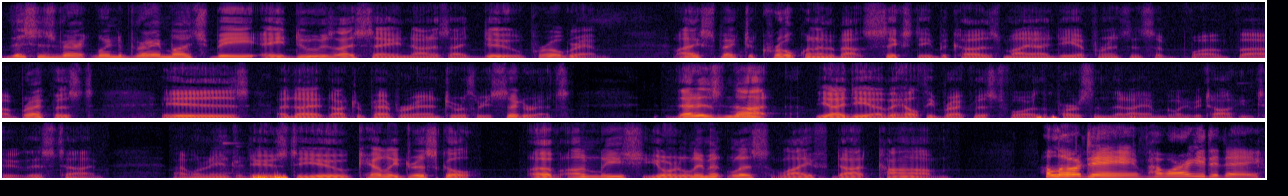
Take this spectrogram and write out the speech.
this is very, going to very much be a do as I say, not as I do program. I expect to croak when I'm about 60 because my idea, for instance, of, of uh, breakfast is a Diet Dr. Pepper and two or three cigarettes. That is not the idea of a healthy breakfast for the person that I am going to be talking to this time. I want to introduce to you Kelly Driscoll of UnleashYourLimitlessLife.com. Hello, Dave. How are you today?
